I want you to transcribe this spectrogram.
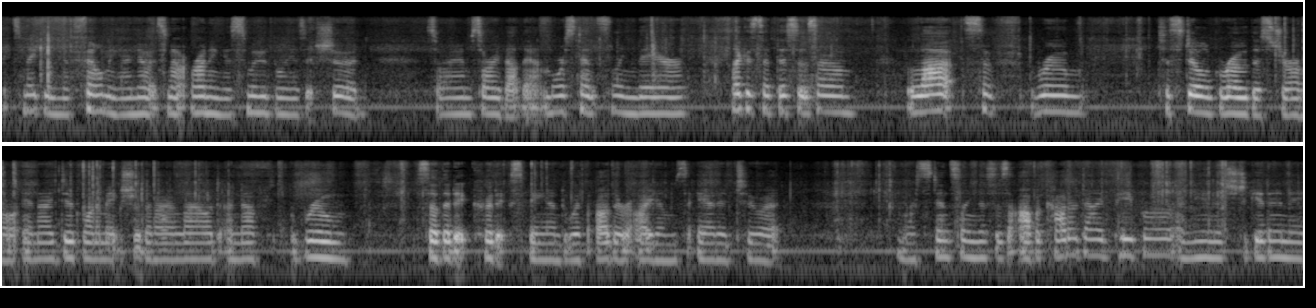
it's making the filming. I know it's not running as smoothly as it should. So I am sorry about that. More stenciling there. Like I said, this is um, lots of room to still grow this journal, and I did want to make sure that I allowed enough room so that it could expand with other items added to it. More stenciling. This is avocado dyed paper. I managed to get in a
